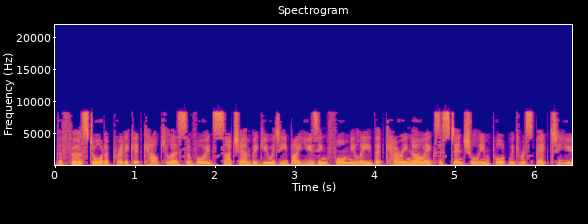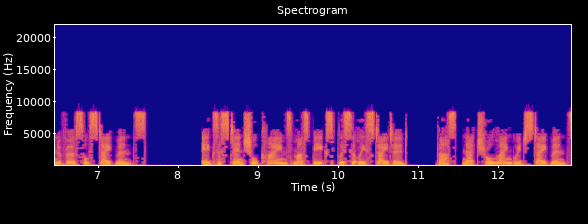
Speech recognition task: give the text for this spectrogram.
The first-order predicate calculus avoids such ambiguity by using formulae that carry no existential import with respect to universal statements. Existential claims must be explicitly stated. Thus, natural language statements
